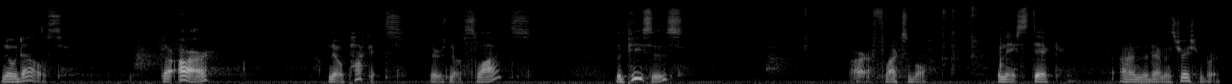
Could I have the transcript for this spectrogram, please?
no dowels. There are no pockets. There's no slots. The pieces are flexible and they stick on the demonstration board.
